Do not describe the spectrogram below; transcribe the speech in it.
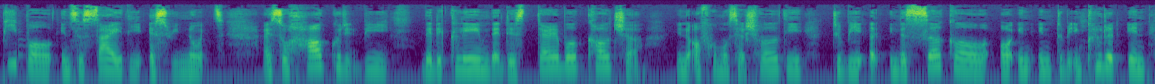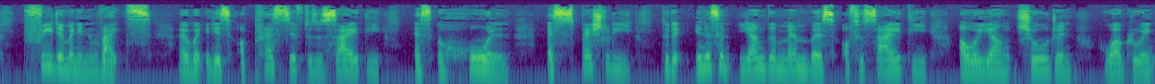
people in society as we know it. Right? So how could it be that they claim that this terrible culture you know of homosexuality to be uh, in the circle or in, in to be included in freedom and in rights uh, when it is oppressive to society as a whole especially to the innocent younger members of society our young children who are growing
